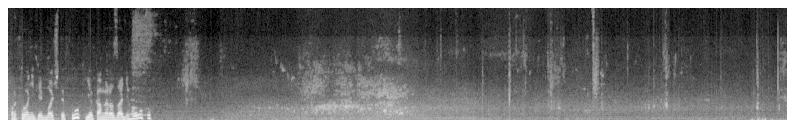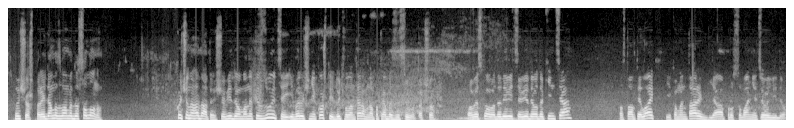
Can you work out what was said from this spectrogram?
Парктронік, як бачите, в круг, є камера заднього руху. Ну що ж, перейдемо з вами до салону. Хочу нагадати, що відео монетизується і виручені кошти йдуть волонтерам на потреби ЗСУ. Так що обов'язково додивіться відео до кінця, поставте лайк і коментар для просування цього відео.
